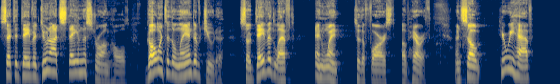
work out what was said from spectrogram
said to David, Do not stay in the stronghold, go into the land of Judah. So David left and went to the forest of Hereth. And so here we have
